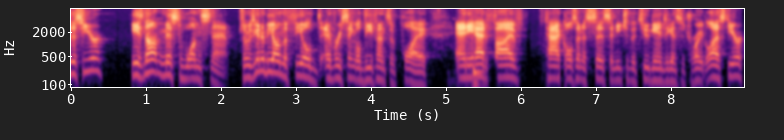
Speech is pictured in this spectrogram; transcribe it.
this year. He's not missed one snap. So he's going to be on the field every single defensive play. And he had five tackles and assists in each of the two games against Detroit last year.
